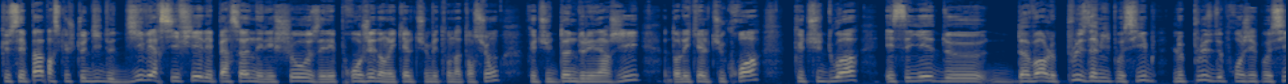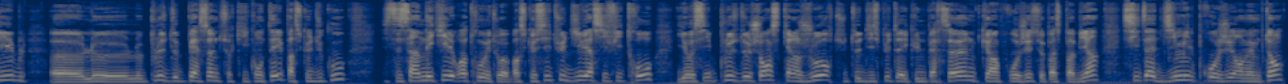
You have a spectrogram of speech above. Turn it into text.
que c'est pas parce que je te dis de diversifier les personnes et les choses et les projets dans lesquels tu mets ton attention, que tu donnes de l'énergie, dans lesquels tu crois, que tu dois essayer de d'avoir le plus d'amis possible, le plus de projets possible, euh, le, le plus de personnes sur qui compter, parce que du coup, c'est un équilibre à trouver, tu vois. Parce que si tu diversifies trop, il y a aussi plus de chances qu'un jour tu te disputes avec une personne, qu'un projet se passe pas bien. Si tu as 10 000 projets en même temps,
